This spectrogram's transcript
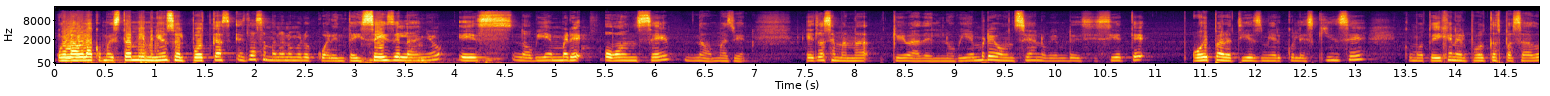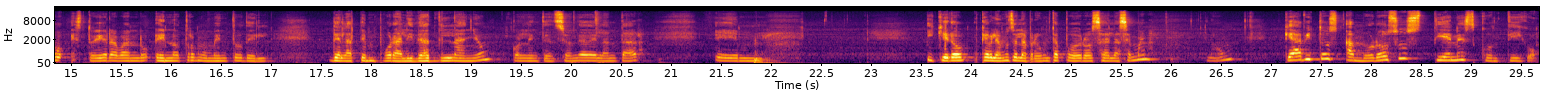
Hola, hola, ¿cómo están? Bienvenidos al podcast. Es la semana número 46 del año. Es noviembre 11, no, más bien. Es la semana que va del noviembre 11 a noviembre 17. Hoy para ti es miércoles 15. Como te dije en el podcast pasado, estoy grabando en otro momento del, de la temporalidad del año con la intención de adelantar. Em, y quiero que hablemos de la pregunta poderosa de la semana. ¿Qué hábitos amorosos tienes contigo?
